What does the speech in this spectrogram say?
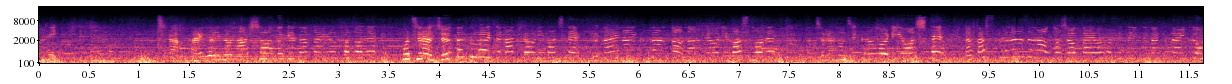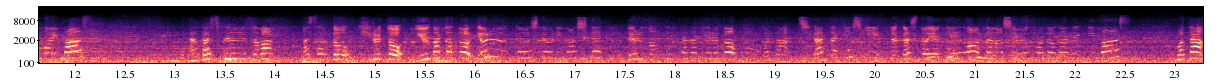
はい、こちら大概の難所を抜けたということで、こちら住宅街となっておりまして、歌えない区間となっておりますので、こちらの時間を利用して、中洲クルーズのご紹介をさせていただきたいと思います。中洲クルーズは朝と昼と夕方と夜運行しておりまして、夜乗っていただけると、また違った景色、中洲の夜景を楽しむことができます。また、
